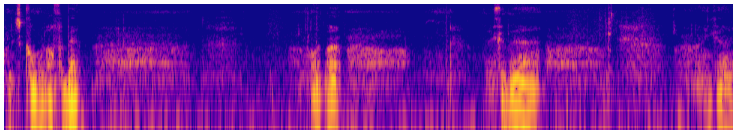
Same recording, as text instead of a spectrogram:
when it's cooled off a bit. Like that. Thicker there. There you go.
